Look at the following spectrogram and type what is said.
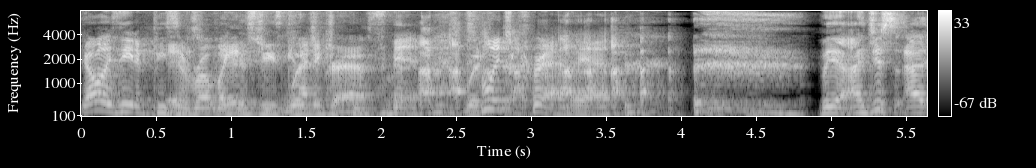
You always need a piece of rope like this. These kind witchcraft. of witchcraft. witchcraft. Yeah. But yeah, I just, I,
